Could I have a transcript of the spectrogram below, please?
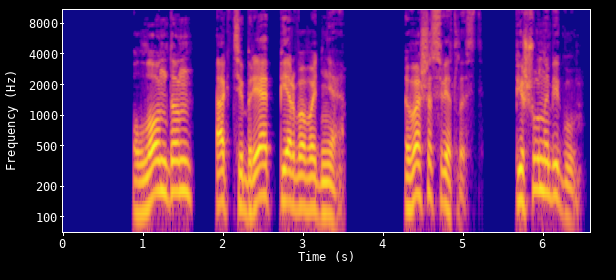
Лондон, октября первого дня. Ваша светлость. Пишу на бегу.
